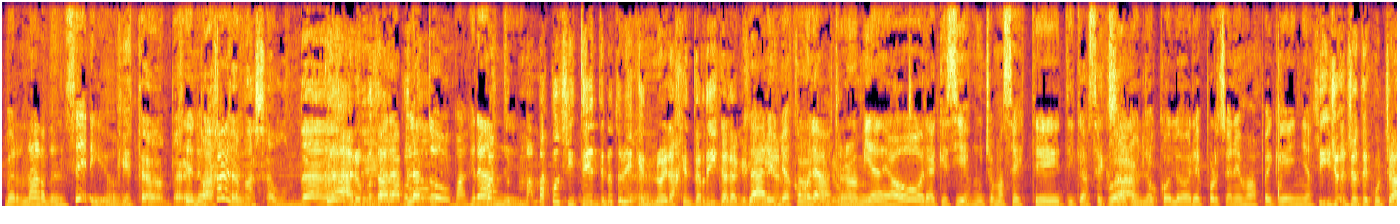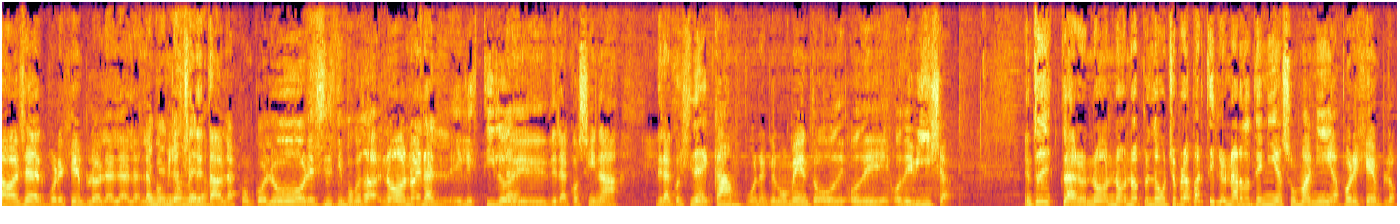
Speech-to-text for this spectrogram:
Bernardo, ¿en serio? Que estaban para pasta más abundante. Claro, pues, Para platos más grandes. Más, más consistente. No te olvides que no era gente rica la que Claro, comía y no es como la gastronomía de ahora, que sí es mucho más estética, se juega con Exacto. los colores, porciones más pequeñas. Sí, yo, yo te escuchaba ayer, por ejemplo, la, la, la- la combinación de tablas con colores, ese tipo de cosas. No, no era el, el estilo Claro. de, de la cocina, de la cocina de campo en aquel momento o de, o de, o de villa. Entonces, claro, no, no, no aprendió mucho. Pero aparte Leonardo tenía sus manías. Por ejemplo,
